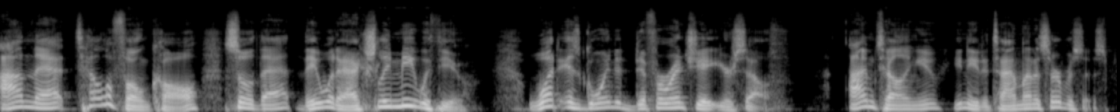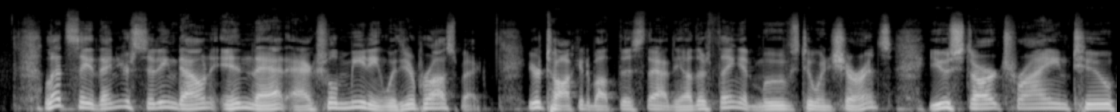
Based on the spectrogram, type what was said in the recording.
on that telephone call so that they would actually meet with you? What is going to differentiate yourself? I'm telling you, you need a timeline of services. Let's say then you're sitting down in that actual meeting with your prospect. You're talking about this, that, and the other thing. It moves to insurance. You start trying to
